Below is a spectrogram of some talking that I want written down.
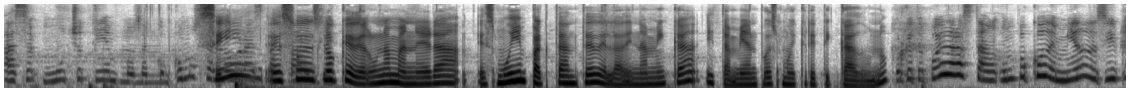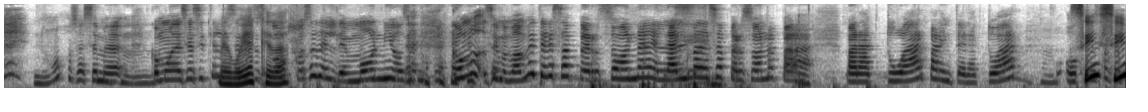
hace mucho tiempo, o sea, ¿cómo se sí, eso parte? es lo que de alguna manera es muy impactante de la dinámica y también pues muy criticado, ¿no? Porque te puede dar hasta un poco de miedo decir, no, o sea, se me, como decía, si te me voy a quedar cosa del demonio, o sea, ¿cómo se me va a meter esa persona, el alma de esa persona para, para actuar, para interactuar? ¿O sí, sí,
